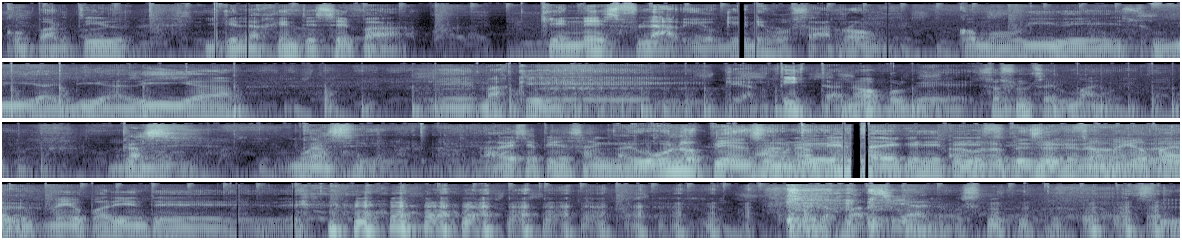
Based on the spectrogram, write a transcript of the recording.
compartir y que la gente sepa quién es Flavio, quién es Bozarrón, cómo vive su vida el día a día, eh, más que, que artista, ¿no? Porque sos un ser humano. Casi. Bueno, Casi. A veces piensan. Algunos piensan algunos que- piensan de que, algunos piensan que no, medio, pa- medio pariente de, de los marcianos. Sí, sí,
